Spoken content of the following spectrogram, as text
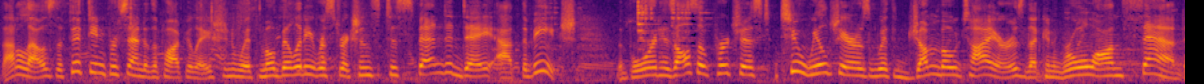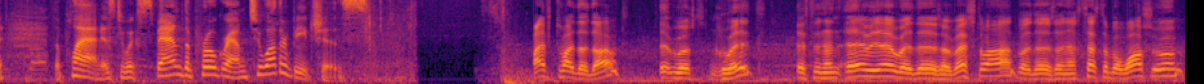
That allows the 15% of the population with mobility restrictions to spend a day at the beach. The board has also purchased two wheelchairs with jumbo tires that can roll on sand. The plan is to expand the program to other beaches. I've tried it out. It works great. It's in an area where there's a restaurant, where there's an accessible washroom.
